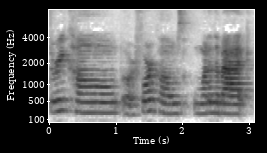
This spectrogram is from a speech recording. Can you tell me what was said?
three combs or four combs, one in the back,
